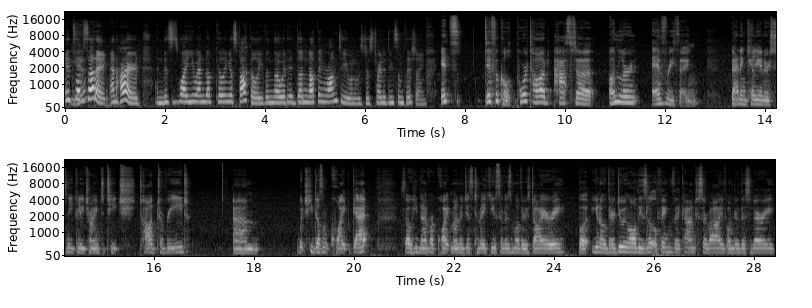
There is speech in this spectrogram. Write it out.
it's Yeah. upsetting and hard. And this is why you end up killing a spackle, even though it had done nothing wrong to you and was just trying to do some fishing. It's difficult. Poor Todd has to unlearn everything. Ben and Cillian are sneakily trying to teach Todd to read, um, which he doesn't quite get. So he never quite manages to make use of his mother's diary. But, you know, they're doing all these little things they can to survive under this very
